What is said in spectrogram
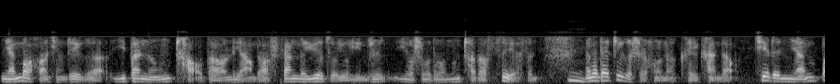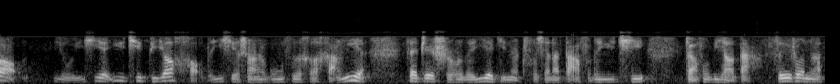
年报行情这个一般能炒到两到三个月左右，甚至有时候都能炒到四月份。那么在这个时候呢，可以看到，借着年报有一些预期比较好的一些上市公司和行业，在这时候的业绩呢出现了大幅的预期，涨幅比较大。所以说呢，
